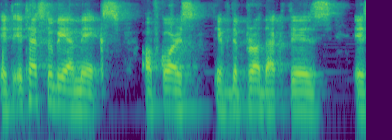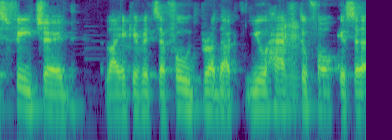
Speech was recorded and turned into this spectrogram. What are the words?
it, it has to be a mix. Of course, if the product is is featured, like if it's a food product, you have Mhm. to focus uh,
